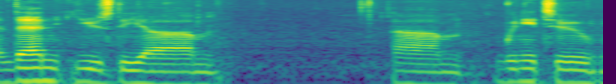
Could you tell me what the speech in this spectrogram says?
and then use the. Um, um, we need to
